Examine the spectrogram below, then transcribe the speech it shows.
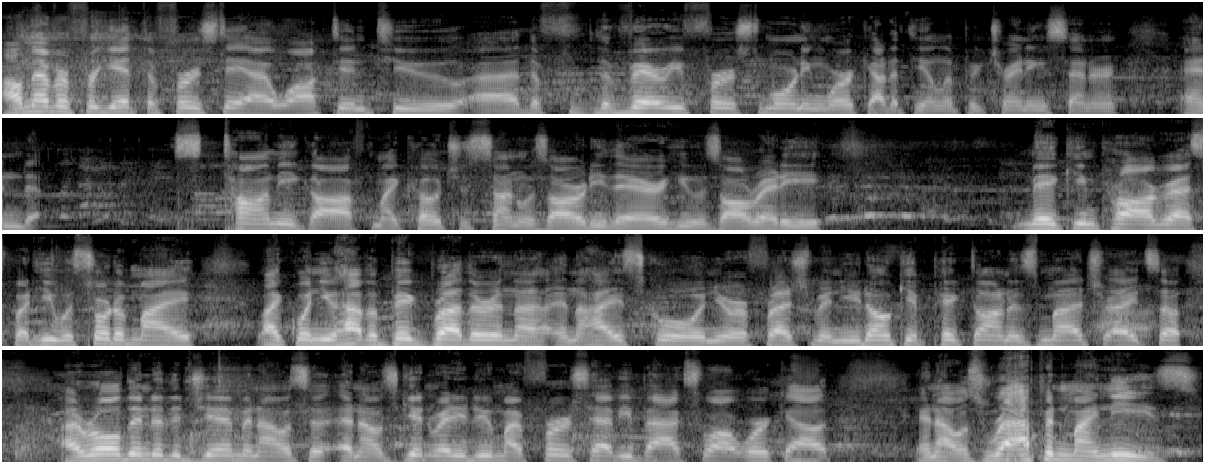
I'll never forget the first day I walked into uh, the, the very first morning workout at the Olympic Training Center, and Tommy Goff, my coach's son, was already there. He was already making progress, but he was sort of my like when you have a big brother in the in the high school and you're a freshman, you don't get picked on as much, right? So I rolled into the gym and I was and I was getting ready to do my first heavy back squat workout, and I was wrapping my knees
